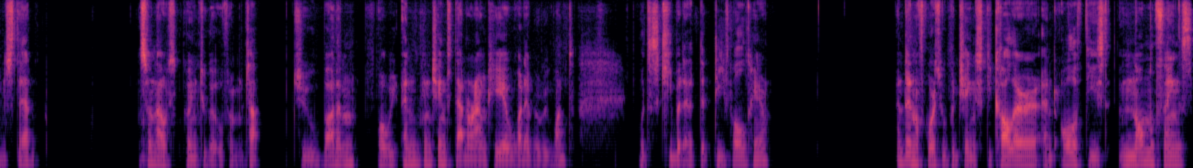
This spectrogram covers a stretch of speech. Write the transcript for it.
instead. So now it's going to go from top to bottom, or we, and we can change that around here, whatever we want. We'll just keep it at the default here. And then, of course, we could change the color and all of these normal things.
